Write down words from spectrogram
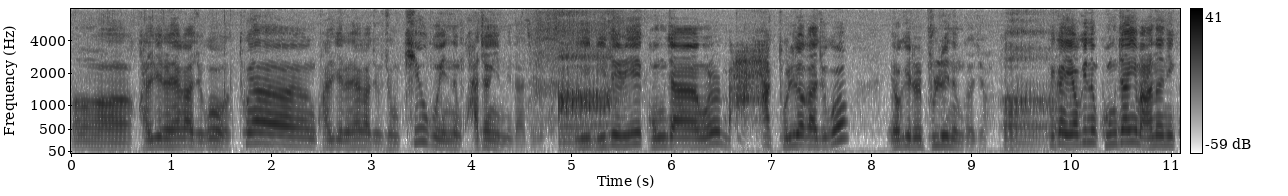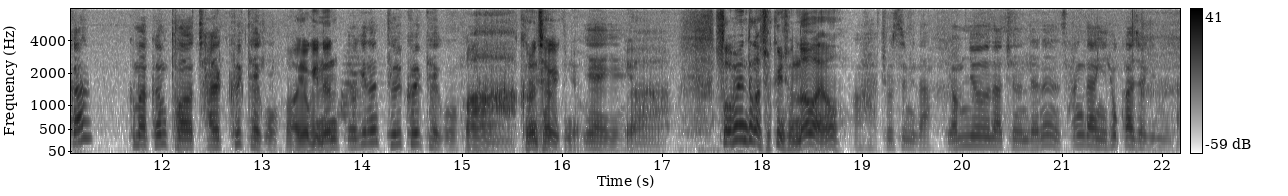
어, 관리를 해가지고 토양 관리를 해가지고 좀 키우고 있는 과정입니다. 지금 이 미들이 공장을 막 돌려가지고 여기를 불리는 거죠. 아, 그러니까 여기는 공장이 많으니까 그만큼 더 잘 클 테고 아, 여기는 여기는 덜 클 테고. 아 그런 차이가 있군요. 예 예. 야, 소밴드가 좋긴 좋나 봐요. 아 좋습니다. 염류 낮추는 데는 상당히 효과적입니다.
